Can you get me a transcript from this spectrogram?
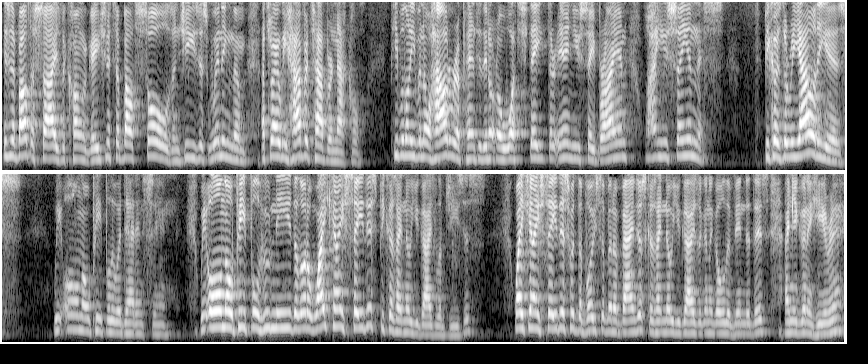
Isn't about the size of the congregation, it's about souls and Jesus winning them. That's why we have a tabernacle. People don't even know how to repent, they don't know what state they're in. You say, Brian, why are you saying this? Because the reality is, we all know people who are dead in sin. We all know people who need the Lord. Why can I say this? Because I know you guys love Jesus. Why can I say this with the voice of an evangelist? Because I know you guys are going to go live into this and you're going to hear it.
